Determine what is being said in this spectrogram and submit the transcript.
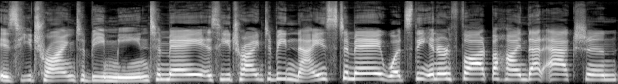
is he trying to be mean to May? Is he trying to be nice to May? What's the inner thought behind that action?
